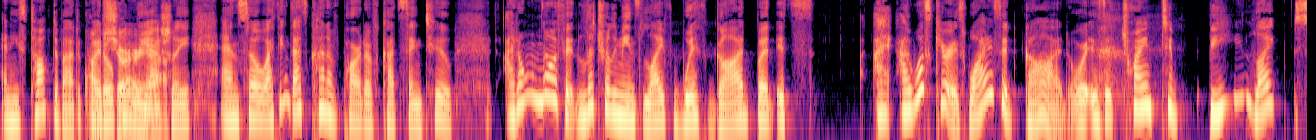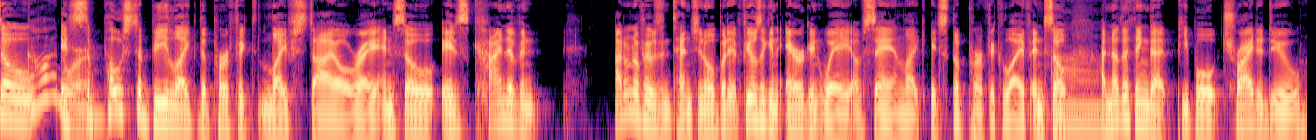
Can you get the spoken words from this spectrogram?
And he's talked about it quite I'm sure, openly, yeah. actually. And so I think that's kind of part of Katsing too. I don't know if it literally means life with God, but it's, I, I was curious, why is it God? Or is it trying to be like so God, it's or- supposed to be like the perfect lifestyle, right? And so it's kind of an I don't know if it was intentional, but it feels like an arrogant way of saying like it's the perfect life. And so Ah. another thing that people try to do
